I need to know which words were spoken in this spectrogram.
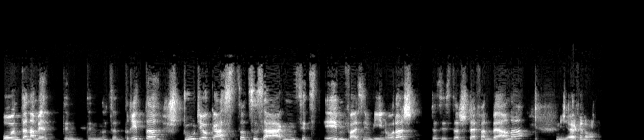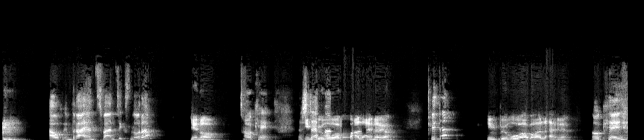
Und dann haben wir den, den, unser dritter Studiogast sozusagen, sitzt ebenfalls in Wien, oder? Das ist der Stefan Werner. Ja, Stefan, genau. Auch im 23. oder? Genau. Okay. Der Im Stefan, Büro aber alleine, ja. Bitte? Im Büro aber alleine. Okay.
